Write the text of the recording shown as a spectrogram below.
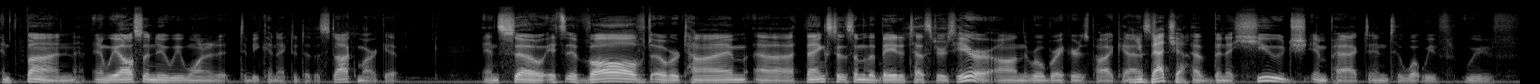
and fun, and we also knew we wanted it to be connected to the stock market. And so it's evolved over time, uh, thanks to some of the beta testers here on the Rule Breakers podcast. You betcha. Have been a huge impact into what we've we've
